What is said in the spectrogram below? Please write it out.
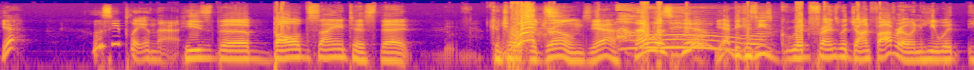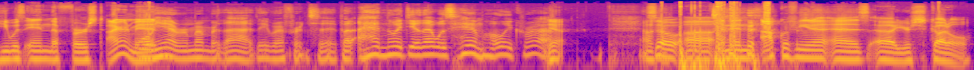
Yeah, Who's he playing that? he's the bald scientist that controls the drones. Yeah. That was him? Yeah, because he's good friends with Jon Favreau, and he would he was in the first Iron Man. Well, yeah, I remember that. They referenced it, but I had no idea that was him. Holy crap. Yeah. Okay. So, uh, and then Awkwafina as uh, your scuttle.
